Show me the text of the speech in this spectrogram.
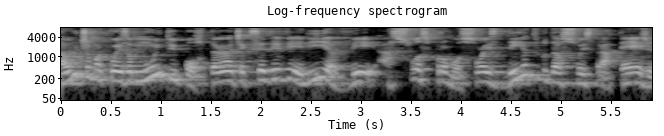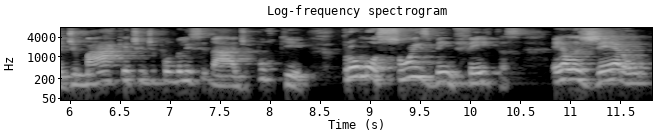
a última coisa muito importante é que você deveria ver as suas promoções dentro da sua estratégia de marketing de publicidade. Por quê? Promoções bem feitas, elas geram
